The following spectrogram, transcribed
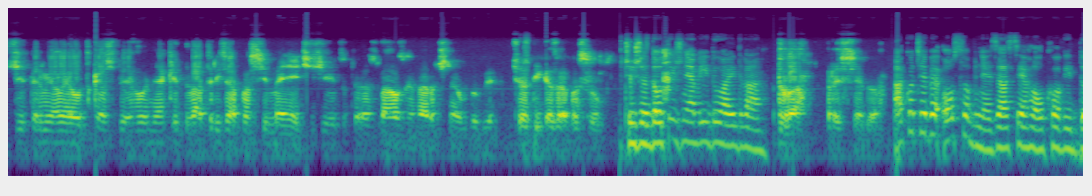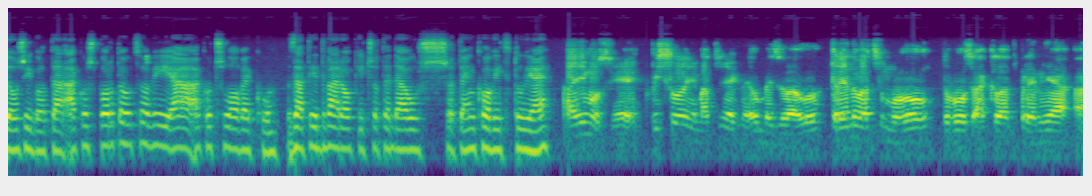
že máme od každého nejaké 2-3 zápasy menej, čiže je to teraz naozaj náročné obdobie, čo sa týka zápasov. Čiže do týždňa vyjdú aj dva? Dva, presne dva. Ako tebe osobne zasiahol COVID do života, ako športovcovi a ako človeku za tie dva roky, čo teda už ten COVID tu je? Ani moc nie. Vyslovene ma to nejak neobmedzovalo. Trénovať som mohol, to bol základ pre mňa a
